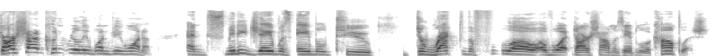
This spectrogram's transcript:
Darshan couldn't really 1v1 him. and Smitty J was able to direct the flow of what Darshan was able to accomplish.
